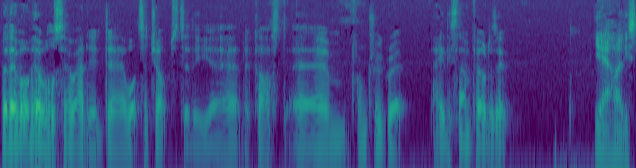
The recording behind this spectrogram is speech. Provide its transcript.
but they've they've also added uh, what's a chops to the uh, the cast um, from True Grit. Hailee Steinfeld, is it? Yeah, Hailee,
